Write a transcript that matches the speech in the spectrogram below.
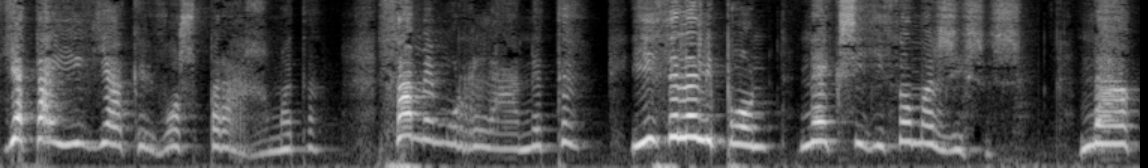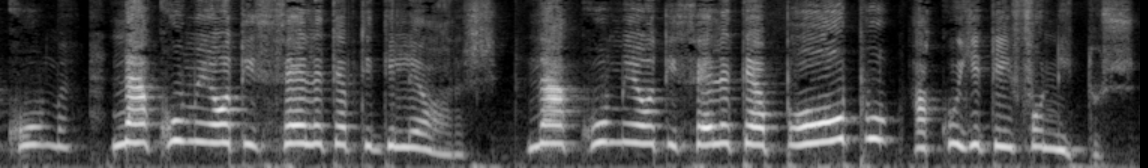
για τα ίδια ακριβώς πράγματα. Θα με μουρλάνετε. Ήθελα λοιπόν να εξηγηθώ μαζί σας. Να ακούμε, να ακούμε ό,τι θέλετε από την τηλεόραση. Να ακούμε ό,τι θέλετε από όπου ακούγεται η φωνή τους.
